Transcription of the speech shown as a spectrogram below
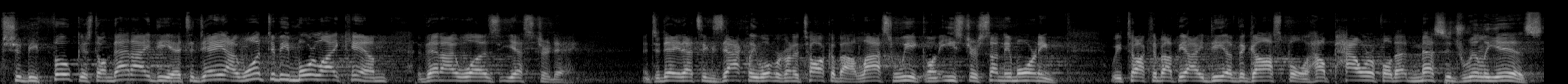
should be focused on that idea. Today, I want to be more like Him than I was yesterday. And today, that's exactly what we're going to talk about. Last week on Easter Sunday morning, we talked about the idea of the gospel, how powerful that message really is.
